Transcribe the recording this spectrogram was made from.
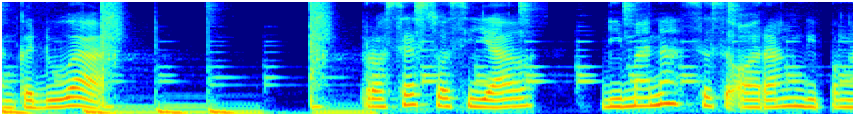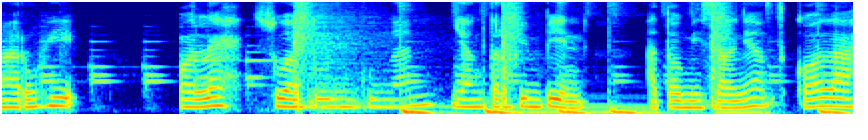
Yang kedua, proses sosial di mana seseorang dipengaruhi oleh suatu lingkungan yang terpimpin atau misalnya sekolah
